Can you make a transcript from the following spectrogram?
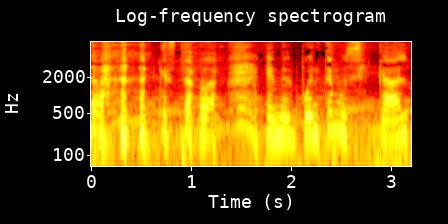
que estaba en el puente musical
